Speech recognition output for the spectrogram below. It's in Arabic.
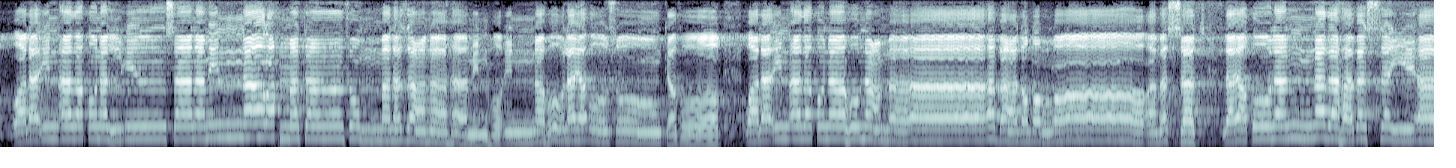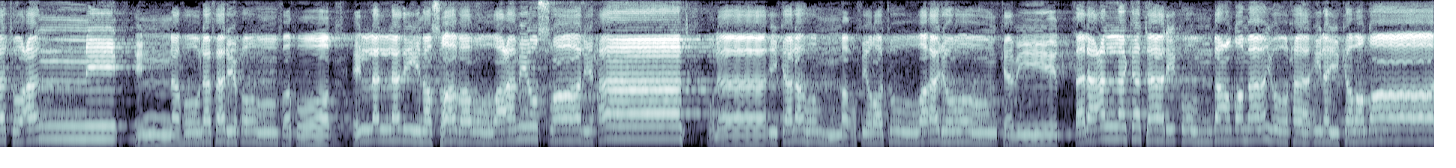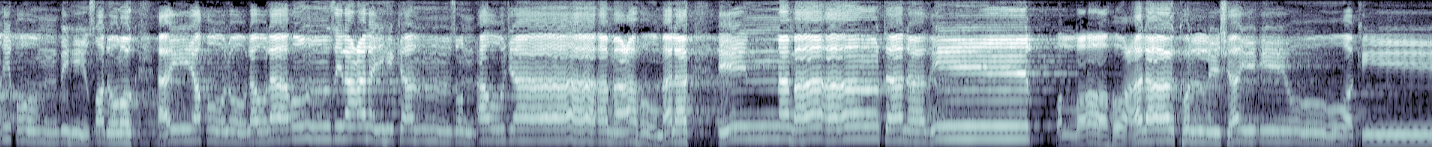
ولئن أذقنا الإنسان منا رحمة ثم نزعناها منه إنه ليئوس كفور. ولئن أذقناه نعماء بعد ضراء مست. ليقولن ذهب السيئات عني إنه لفرح فخور. إلا الذين صبروا وعملوا الصالحات أولئك لهم مغفرة وأجر كبير. فلعلك تارك بعض ما يوحى إليك وضائق به صدرك أن يقولوا لولا أنزل عليه كنز أو جاء معه ملك إنما أنت نذير والله على كل شيء وكيل.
